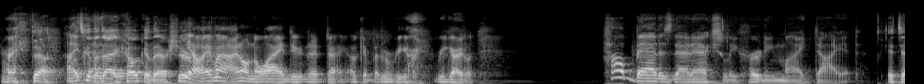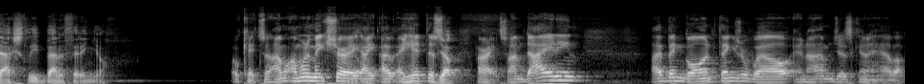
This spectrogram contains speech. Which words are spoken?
Right. Yeah, let's I- get the Diet Coke in there. Sure. Yeah, I, I don't know why I do that. Okay, but regardless, how bad is that actually hurting my diet? It's actually benefiting you. Okay, so I'm, I'm going to make sure I, I, I hit this. Yep. All right, so I'm dieting. I've been going. Things are well, and I'm just going to have a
